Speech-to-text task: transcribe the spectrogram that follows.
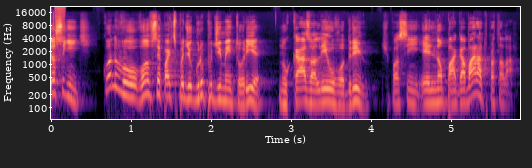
é o seguinte, quando você participa de um grupo de mentoria, no caso ali o Rodrigo, tipo assim, ele não paga barato para estar tá lá.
